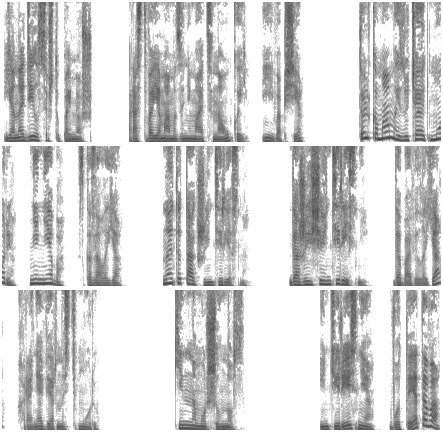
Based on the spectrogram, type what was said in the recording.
«Я надеялся, что поймешь. Раз твоя мама занимается наукой и вообще». «Только мама изучает море, не небо», — сказала я. «Но это также интересно. Даже еще интересней», — добавила я, храня верность морю. Кин наморщил нос. «Интереснее вот этого?»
